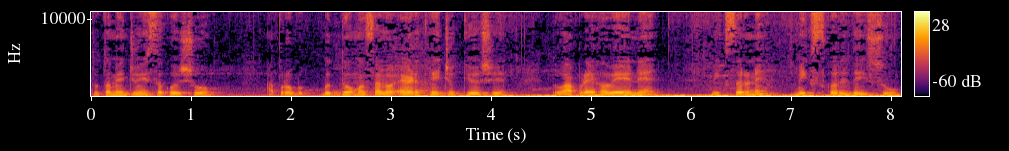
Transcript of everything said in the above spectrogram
તો તમે જોઈ શકો છો, આપણો બધો મસાલો એડ થઈ ચૂક્યો છે. તો આપણે હવે એને મિક્સરને મિક્સ કરી દઈશું.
